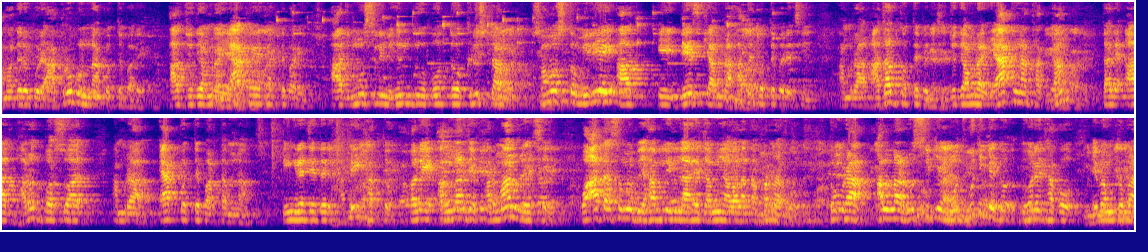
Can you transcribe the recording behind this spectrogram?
আমাদের উপরে আক্রমণ না করতে পারে। আজ যদি আমরা এক হয়ে থাকতে পারি, আজ মুসলিম, হিন্দু, বৌদ্ধ, খ্রিস্টান সমস্ত মিলিয়েই আজ এই দেশকে আমরা হাতে করতে পেরেছি, আমরা আজাদ করতে পেরেছি। যদি আমরা এক না থাকতাম, তাহলে আজ ভারতবর্ষ আজ আমরা এক করতে পারতাম না। ইংরেজদের হাতেই থাকতো। ফলে আল্লাহর যে ফরমান রয়েছে ও আতাসমে বেহাবলিল্লাহে জামিয়া ওয়ালা তাফার রাখো তোমরা আল্লাহর রশ্মিকে, মজবুতিকে ধরে থাকো এবং তোমরা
